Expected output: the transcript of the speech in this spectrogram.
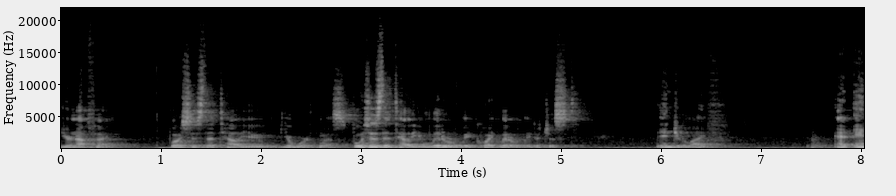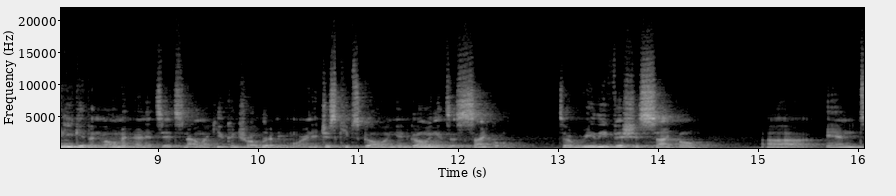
you're nothing. Voices that tell you you're worthless. Voices that tell you literally, quite literally, to just end your life at any given moment. And it's, it's not like you control it anymore. And it just keeps going and going. It's a cycle. It's a really vicious cycle. Uh, and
